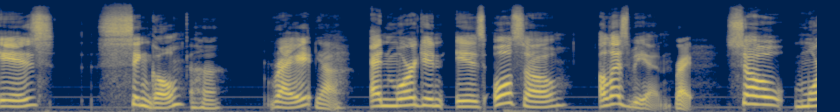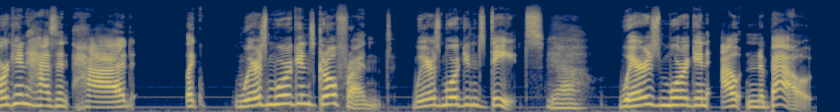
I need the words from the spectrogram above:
is single, Uh-huh. right? Yeah. And Morgan is also a lesbian. Right. So Morgan hasn't had like where's Morgan's girlfriend? Where's Morgan's dates? Yeah. Where's Morgan out and about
